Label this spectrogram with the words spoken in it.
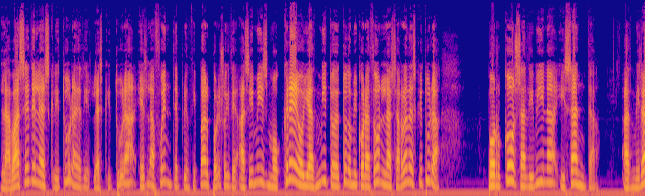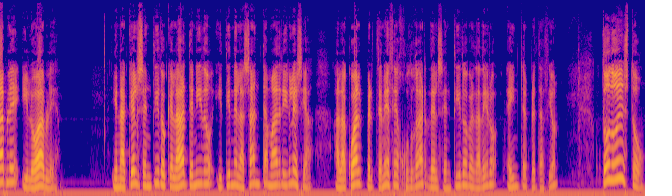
la base de la escritura, es decir, la escritura es la fuente principal, por eso dice, asimismo creo y admito de todo mi corazón la sagrada escritura por cosa divina y santa, admirable y loable, y en aquel sentido que la ha tenido y tiene la Santa Madre Iglesia, a la cual pertenece juzgar del sentido verdadero e interpretación. Todo esto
